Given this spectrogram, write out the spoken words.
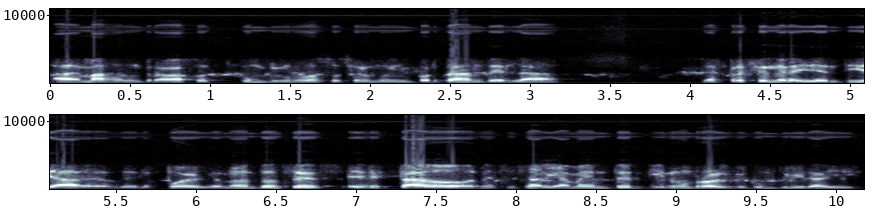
además de un trabajo, cumple un rol social muy importante, es la, expresión de la identidad de, los pueblos, ¿no? Entonces, el Estado necesariamente tiene un rol que cumplir ahí.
